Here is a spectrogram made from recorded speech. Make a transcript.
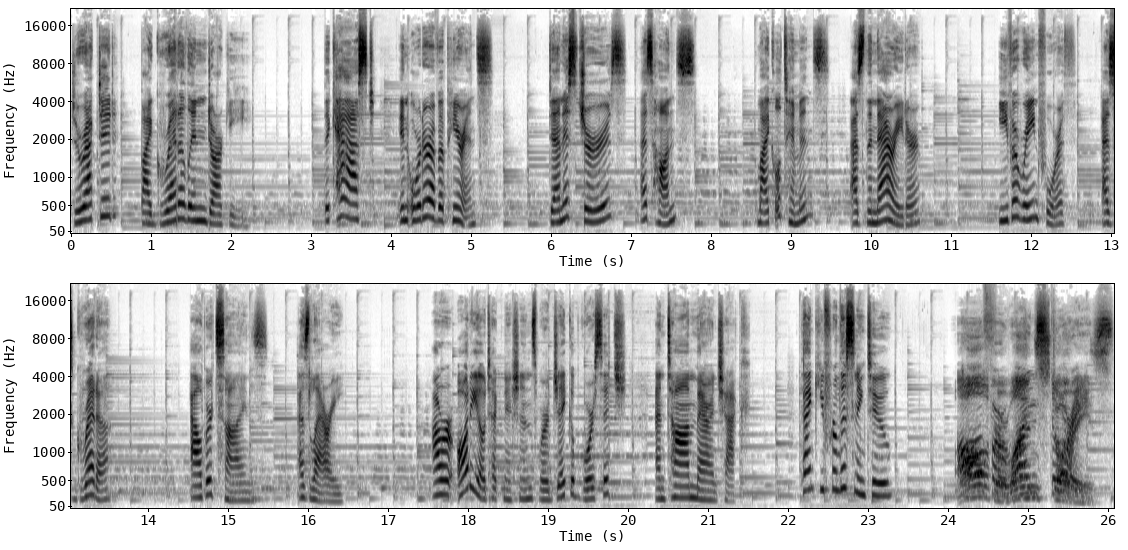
directed by Greta Lynn Darkey. The cast, in order of appearance Dennis Jers as Hans, Michael Timmons as the narrator, Eva Rainforth as Greta, Albert Signs as Larry. Our audio technicians were Jacob Gorsuch and Tom Marinchak. Thank you for listening to All for One Stories.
